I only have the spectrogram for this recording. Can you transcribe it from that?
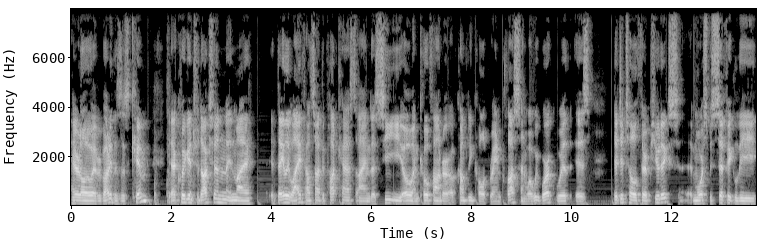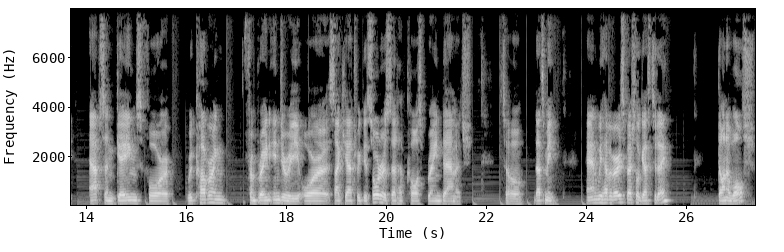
Hello, everybody. This is Kim. Yeah, quick introduction. In my daily life outside the podcast, I'm the CEO and co founder of a company called Brain Plus. And what we work with is digital therapeutics, more specifically, apps and games for recovering from brain injury or psychiatric disorders that have caused brain damage. So that's me. And we have a very special guest today, Donna Walsh.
